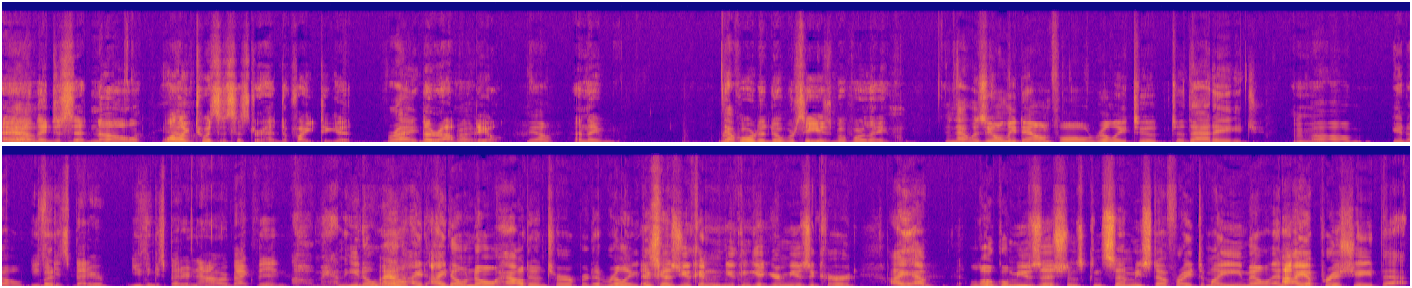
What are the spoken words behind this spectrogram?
and yeah. they just said no. Well, like Twisted Sister had to fight to get right. their album right. deal, Yeah. and they Yep. recorded overseas before they. And that was the only downfall, really, to to that age. Mm-hmm. Um, you know, You but think it's better? You think it's better now or back then? oh man, you know what? Well- I I don't know how to interpret it really because you can you can get your music heard. I have local musicians can send me stuff right to my email, and I appreciate that.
